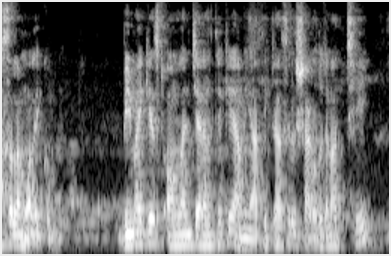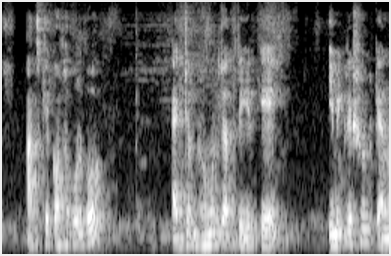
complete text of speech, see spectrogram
আসসালামু আলাইকুম। বিমাই গেস্ট অনলাইন চ্যানেল থেকে আমি আতিক রাসেল স্বাগত জানাচ্ছি। আজকে কথা বলব একজন ভ্রমণযাত্রীরকে ইমিগ্রেশন কেন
